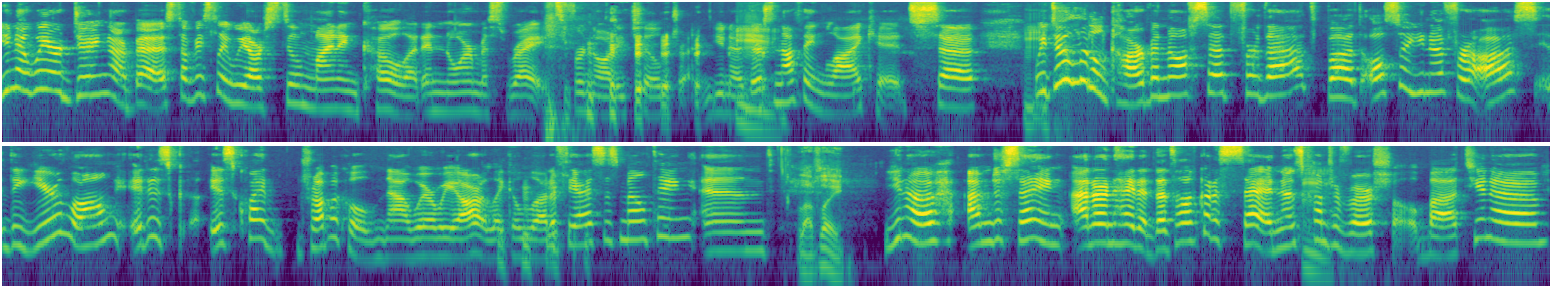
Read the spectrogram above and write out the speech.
You know, we are doing our best. Obviously, we are still mining coal at enormous rates for naughty children. You know, there's mm. nothing like it. So mm. we do a little carbon offset for that, but also, you know, for us, the year long, it is is quite tropical now where we are. Like a lot of the ice is melting, and Lovely. You know, I'm just saying, I don't hate it. That's all I've got to say. I know it's controversial, but you know,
